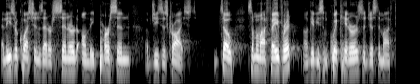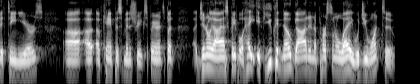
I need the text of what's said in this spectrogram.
And these are questions that are centered on the person of Jesus Christ. So some of my favorite, I'll give you some quick hitters just in my 15 years uh, of campus ministry experience. But generally, I ask people, hey, if you could know God in a personal way, would you want to?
